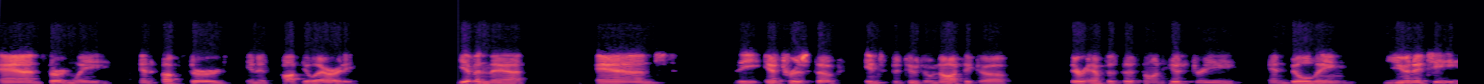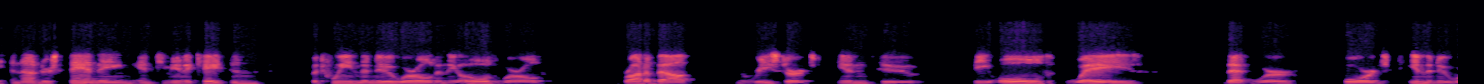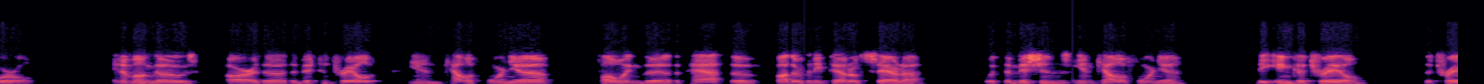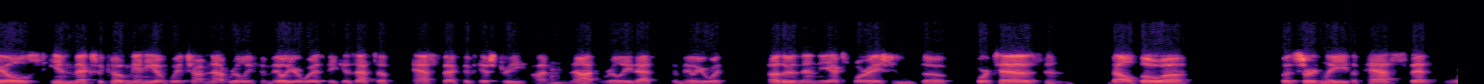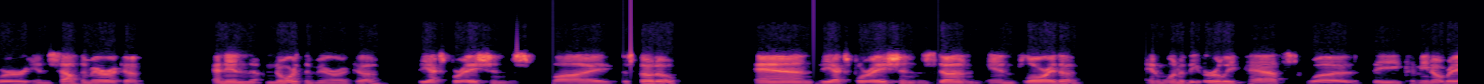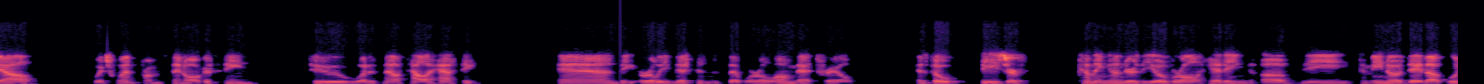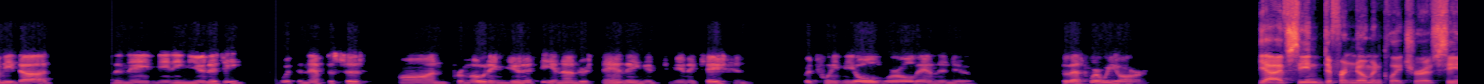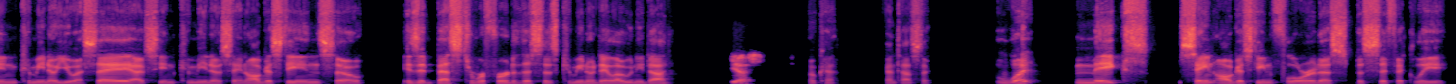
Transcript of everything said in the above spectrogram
and certainly an upsurge in its popularity. Given that, and the interest of Instituto Nautica, their emphasis on history and building unity and understanding and communication between the new world and the old world brought about research into the old ways that were forged in the new world. And among those are the, the mission trails in California, following the, the path of Father Junipero Serra with the missions in California, the Inca Trail, the trails in Mexico, many of which I'm not really familiar with because that's an aspect of history I'm not really that familiar with, other than the explorations of Cortez and Balboa, but certainly the paths that were in South America and in North America, the explorations by De Soto and the explorations done in Florida. And one of the early paths was the Camino Real, which went from St. Augustine to what is now Tallahassee, and the early missions that were along that trail. And so these are coming under the overall heading of the Camino de la Unidad, the name meaning unity, with an emphasis on promoting unity and understanding and communication between the old world and the new. So that's where we are. Yeah, I've seen different nomenclature. I've seen Camino USA, I've seen Camino St. Augustine. So is it best to refer to this as Camino de la Unidad? Yes. Okay, fantastic. What makes St. Augustine, Florida specifically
